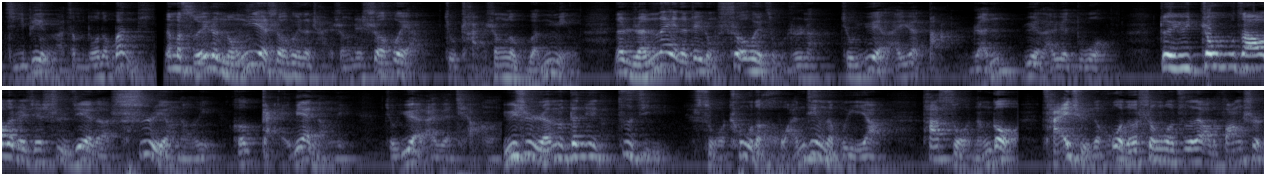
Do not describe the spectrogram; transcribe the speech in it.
疾病啊，这么多的问题。那么随着农业社会的产生，这社会啊就产生了文明。那人类的这种社会组织呢，就越来越大，人越来越多，对于周遭的这些世界的适应能力和改变能力就越来越强了。于是人们根据自己所处的环境的不一样，他所能够采取的获得生活资料的方式。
